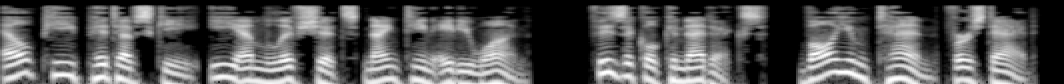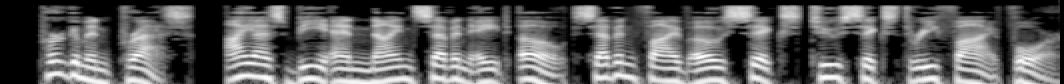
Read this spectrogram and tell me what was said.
L. P. Pitaevskii, E. M. Lifshitz 1981. Physical Kinetics. Volume 10 1st ed. Pergamon Press. ISBN 978-0-7506-2635-4.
